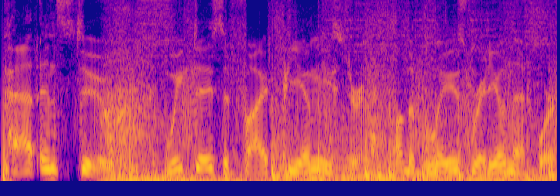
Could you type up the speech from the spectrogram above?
Pat and Stu, weekdays at 5 p.m. Eastern on the Blaze Radio Network.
